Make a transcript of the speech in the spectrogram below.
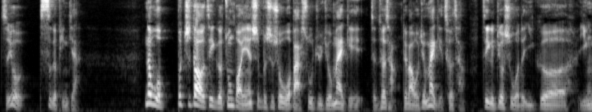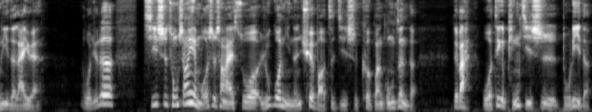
只有四个评价。那我不知道这个中保研是不是说我把数据就卖给整车厂，对吧？我就卖给车厂，这个就是我的一个盈利的来源。我觉得其实从商业模式上来说，如果你能确保自己是客观公正的，对吧？我这个评级是独立的，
